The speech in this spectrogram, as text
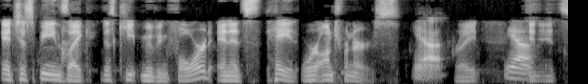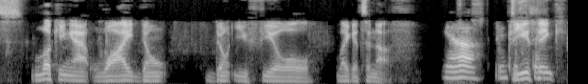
it just means like, just keep moving forward. And it's, hey, we're entrepreneurs, yeah right? yeah And it's looking at why don't, don't you feel like it's enough? yeah Do you think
